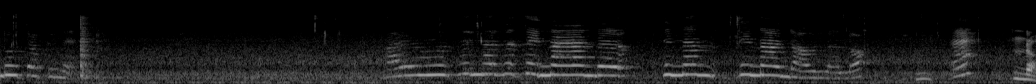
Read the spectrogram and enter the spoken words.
ജ്യൂസ് ആക്കുന്നേ ഉണ്ടോ?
